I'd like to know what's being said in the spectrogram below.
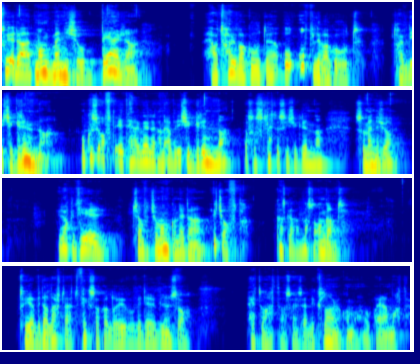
Tog er det at mange mennesker bæra ha tørva gode og oppleva god, så tar vi ikke grinna. Og hvordan ofte er det her i verden kan jeg ikke grinna, altså slettes ikke grinna som mennesker. Vi råkker til som for Tjomonkon er det ikke ofte, kanskje nesten omgant. Tror jeg vi har lært at fikse okker lov, og vi der blir så hett og hatt, så jeg sier, vi klarer å komme opp på era mater.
